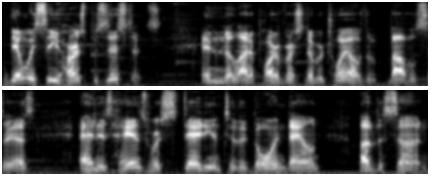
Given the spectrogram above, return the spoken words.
Then we see Hur's persistence. In the latter part of verse number 12, the Bible says, And his hands were steady until the going down of the sun.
